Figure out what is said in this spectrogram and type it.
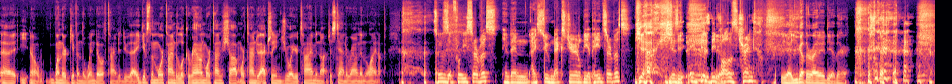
uh, you know when they're given the window of time to do that. It gives them more time to look around, more time to shop, more time to actually enjoy your time and not just stand around in the lineup. so this is a free service, and then I assume next year it'll be a paid service. Yeah, Disney, Disney yeah. follows trend. yeah, you got the right idea there.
